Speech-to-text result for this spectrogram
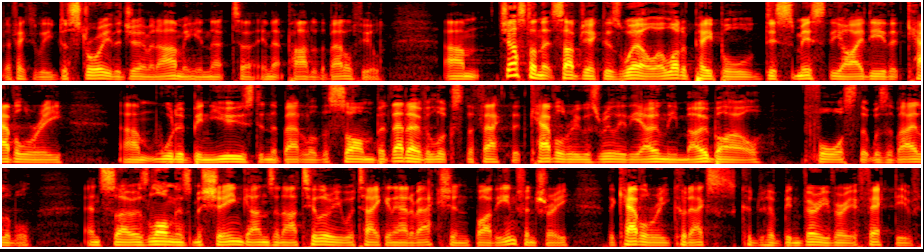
effectively destroy the German army in that uh, in that part of the battlefield. Um, just on that subject as well, a lot of people dismiss the idea that cavalry um, would have been used in the Battle of the Somme, but that overlooks the fact that cavalry was really the only mobile force that was available. And so, as long as machine guns and artillery were taken out of action by the infantry, the cavalry could act, could have been very, very effective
